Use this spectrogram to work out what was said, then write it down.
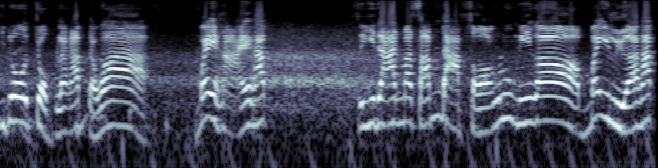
พิโดจบแล้วครับ แต่ว่าไม่หายครับ ซีดานมาซ้ำดาบสองลูกนี้ก็ไม่เหลือครับ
